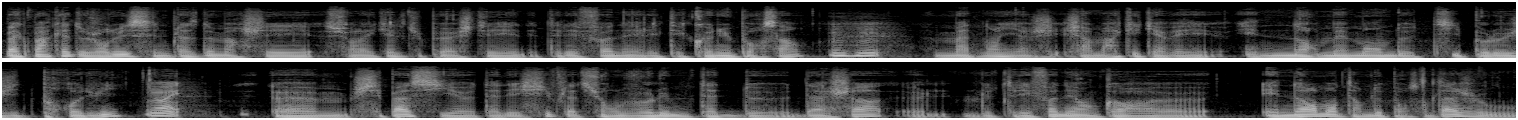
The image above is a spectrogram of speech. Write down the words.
Back Market aujourd'hui, c'est une place de marché sur laquelle tu peux acheter des téléphones et elle était connue pour ça. Mhm. Maintenant, j'ai remarqué qu'il y avait énormément de typologies de produits. Ouais. Euh, je sais pas si tu as des chiffres là-dessus en volume peut-être de- d'achat. Euh, Le téléphone est encore euh, énorme en termes de pourcentage ou?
